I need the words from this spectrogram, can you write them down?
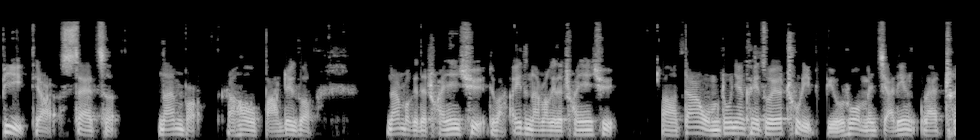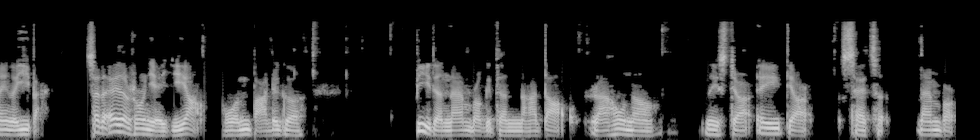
B 点 set number，然后把这个 number 给它传进去，对吧？A 的 number 给它传进去啊。当然，我们中间可以做一些处理，比如说我们假定来乘一个一百，set A 的时候也一样，我们把这个 B 的 number 给它拿到，然后呢，list 点 A 点 set number。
